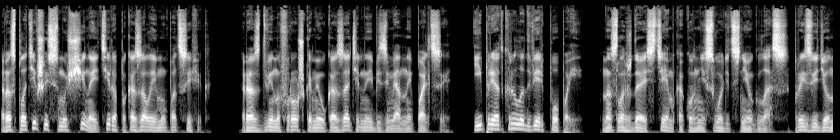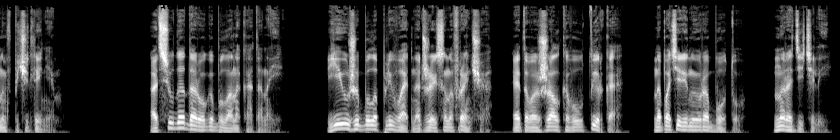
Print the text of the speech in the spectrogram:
Расплатившись с мужчиной, Тира показала ему пацифик, раздвинув рожками указательные безымянные пальцы, и приоткрыла дверь попой, наслаждаясь тем, как он не сводит с нее глаз, произведенным впечатлением. Отсюда дорога была накатанной. Ей уже было плевать на Джейсона Френча, этого жалкого утырка, на потерянную работу, на родителей.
